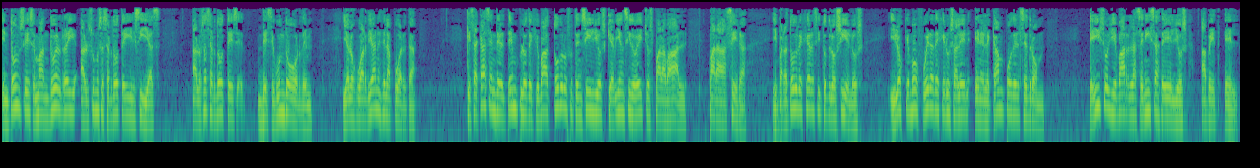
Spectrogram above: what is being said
Entonces mandó el rey al sumo sacerdote Hilcías, a los sacerdotes de segundo orden, y a los guardianes de la puerta, que sacasen del templo de Jehová todos los utensilios que habían sido hechos para Baal, para Acera, y para todo el ejército de los cielos, y los quemó fuera de Jerusalén en el campo del Cedrón, e hizo llevar las cenizas de ellos a Bet-El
